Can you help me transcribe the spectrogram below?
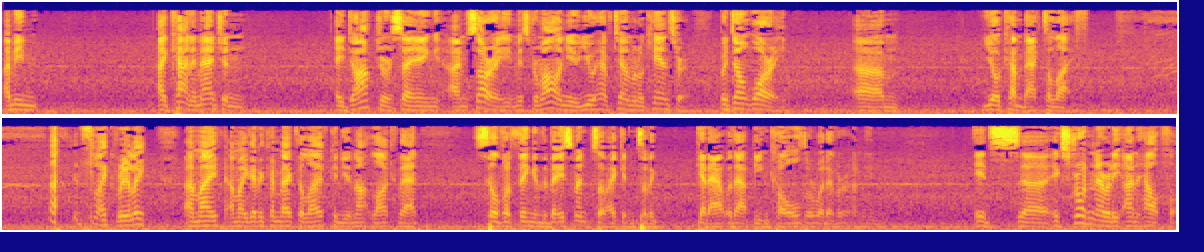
I mean, I can't imagine a doctor saying, "I'm sorry, Mr. Molyneux, you have terminal cancer, but don't worry, um, you'll come back to life." it's like, really? Am I am I going to come back to life? Can you not lock that silver thing in the basement so I can sort of get out without being cold or whatever? I mean, it's uh, extraordinarily unhelpful,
